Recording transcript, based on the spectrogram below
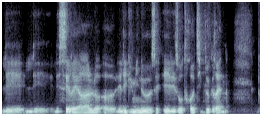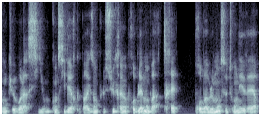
les, les, céréales, les légumineuses et, les autres types de graines. Donc voilà, si on considère que par exemple le sucre est un problème, on va très probablement se tourner vers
